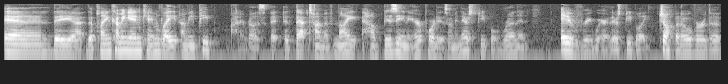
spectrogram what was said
and they uh, the plane coming in came late. I mean, people. I didn't realize at, at that time of night how busy an airport is. I mean, there's people running everywhere. There's people like jumping over the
